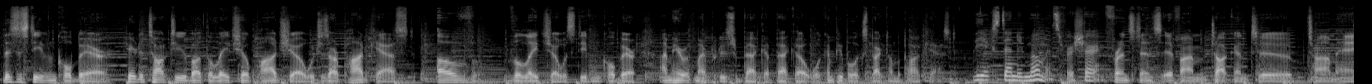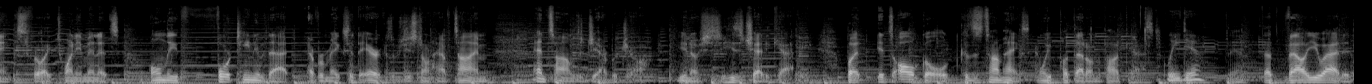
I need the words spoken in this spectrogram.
This is Stephen Colbert, here to talk to you about the Late Show Pod Show, which is our podcast of The Late Show with Stephen Colbert. I'm here with my producer, Becca. Becca, what can people expect on the podcast? The extended moments, for sure. For instance, if I'm talking to Tom Hanks for like 20 minutes, only 14 of that ever makes it to air because we just don't have time. And Tom's a jabberjaw. You know, he's a chatty Cathy. But it's all gold because it's Tom Hanks, and we put that on the podcast. We do. Yeah, that's value added.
